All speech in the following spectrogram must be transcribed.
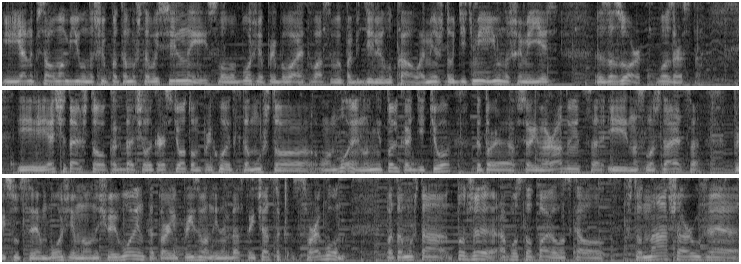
И я написал вам, юноши, потому что вы сильны, и Слово Божье пребывает в вас, и вы победили лукавого. А между детьми и юношами есть зазор возраста. И я считаю, что когда человек растет, он приходит к тому, что он воин, он не только дитё, которое все время радуется и наслаждается присутствием Божьим, но он еще и воин, который призван иногда встречаться с врагом. Потому что тот же апостол Павел, он сказал, что наше оружие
